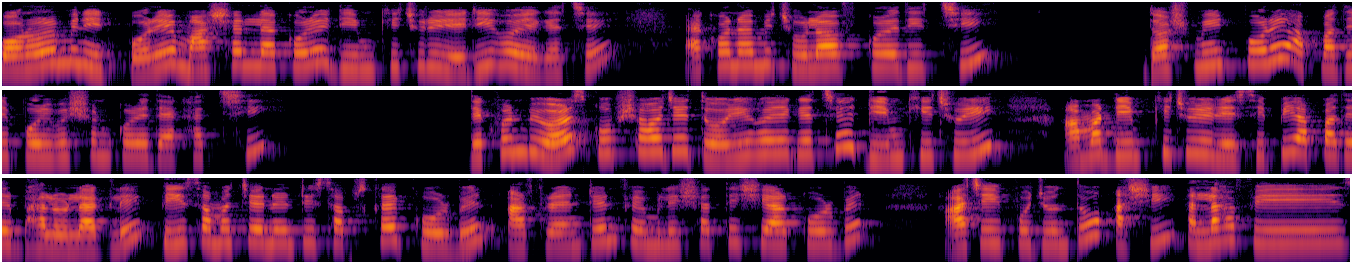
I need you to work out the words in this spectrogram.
পনেরো মিনিট পরে মাসাল্লা করে ডিম খিচুড়ি রেডি হয়ে গেছে। এখন আমি চুলা অফ করে দিচ্ছি। দশ মিনিট পরে আপনাদের পরিবেশন করে দেখাচ্ছি। দেখুন ভিওয়ার্স খুব সহজে তৈরি হয়ে গেছে ডিম খিচুড়ি। আমার ডিম খিচুড়ি রেসিপি আপনাদের ভালো লাগলে প্লিজ আমার চ্যানেলটি সাবস্ক্রাইব করবেন আর ফ্রেন্ড অ্যান্ড ফ্যামিলির সাথে শেয়ার করবেন। আজ এই পর্যন্ত আসি, আল্লাহ হাফিজ।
